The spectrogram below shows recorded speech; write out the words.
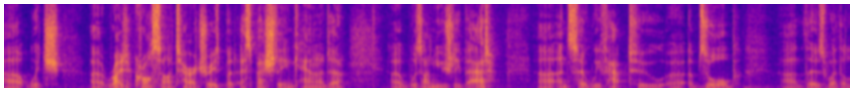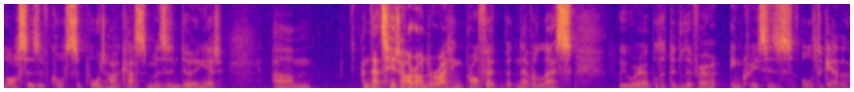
uh, which uh, right across our territories, but especially in Canada, was unusually bad. and so we've had to absorb those weather losses, of course, support our customers in doing it. Um, and that's hit our underwriting profit, but nevertheless, we were able to deliver increases altogether.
